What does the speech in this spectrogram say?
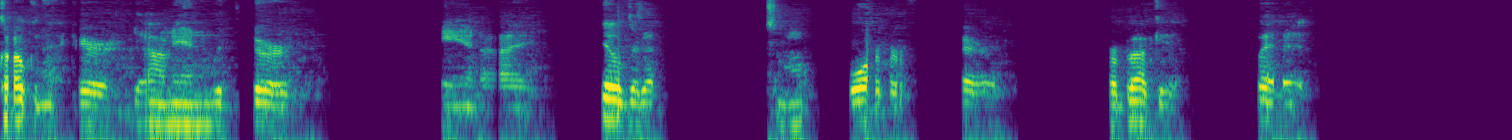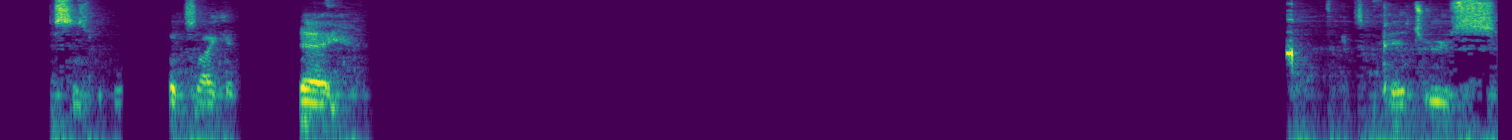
coconut here down in with the dirt and I filled it up with some water there or bucket. Wet. This is what looks like it today. Some pictures.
